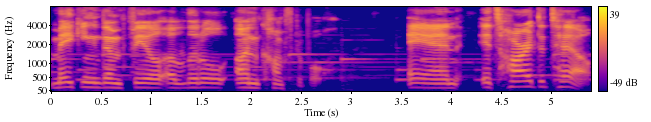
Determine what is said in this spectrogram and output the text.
making them feel a little uncomfortable? And it's hard to tell.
